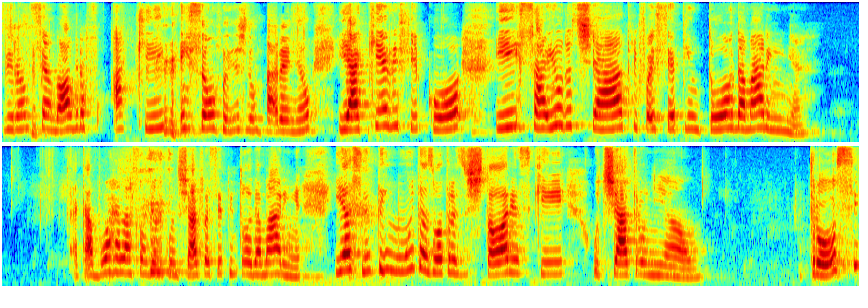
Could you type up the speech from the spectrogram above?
virando cenógrafo aqui em São Luís do Maranhão. E aqui ele ficou e saiu do teatro e foi ser pintor da Marinha. Acabou a relação dele com o teatro, foi ser pintor da Marinha. E assim tem muitas outras histórias que o Teatro União trouxe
